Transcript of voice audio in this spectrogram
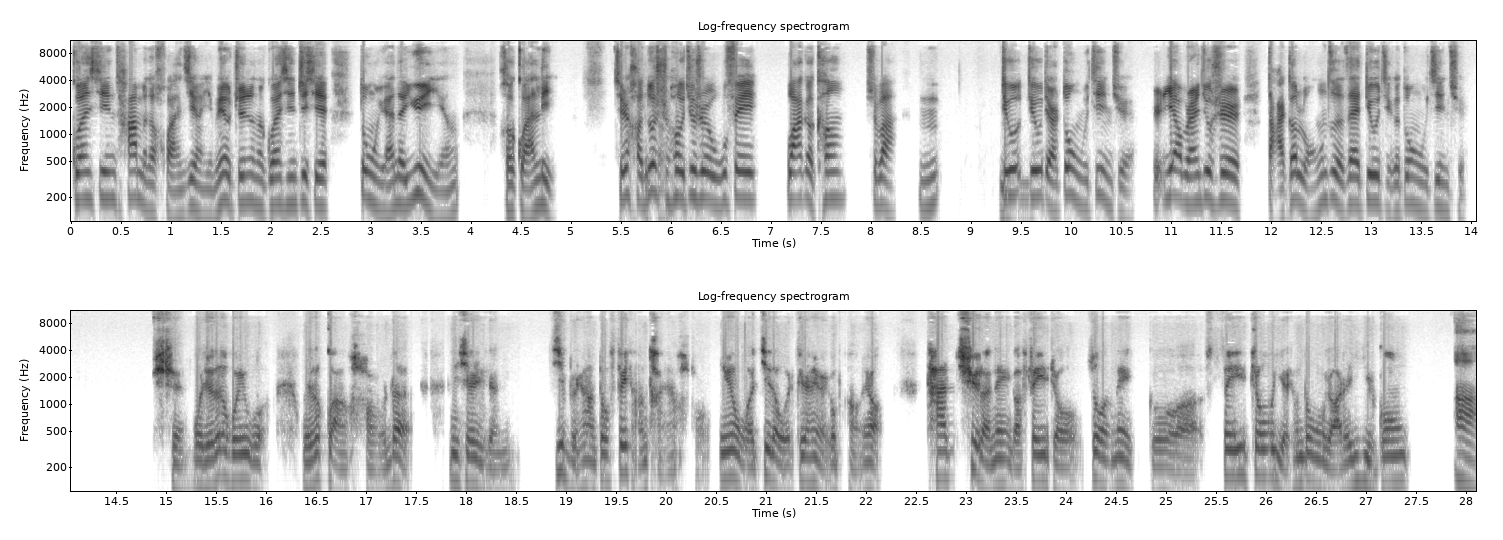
关心他们的环境，也没有真正的关心这些动物园的运营和管理。其实很多时候就是无非挖个坑，是吧？嗯，丢丢点动物进去，要不然就是打个笼子，再丢几个动物进去。是，我觉得为我，我觉得管猴的那些人基本上都非常讨厌猴，因为我记得我之前有一个朋友。他去了那个非洲做那个非洲野生动物园的义工啊，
